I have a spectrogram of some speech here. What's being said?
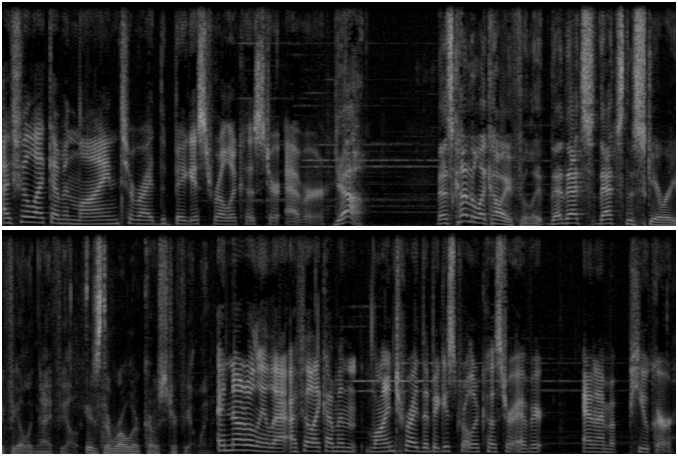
I feel like I'm in line to ride the biggest roller coaster ever. Yeah. That's kind of like how I feel. It that, that's that's the scary feeling I feel. Is the roller coaster feeling. And not only that, I feel like I'm in line to ride the biggest roller coaster ever, and I'm a puker.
